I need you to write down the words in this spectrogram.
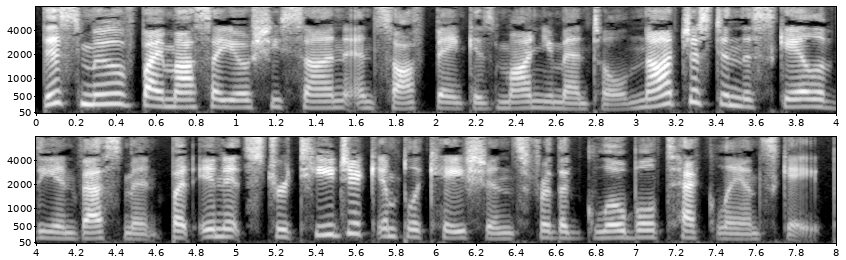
this move by Masayoshi Son and SoftBank is monumental, not just in the scale of the investment, but in its strategic implications for the global tech landscape.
